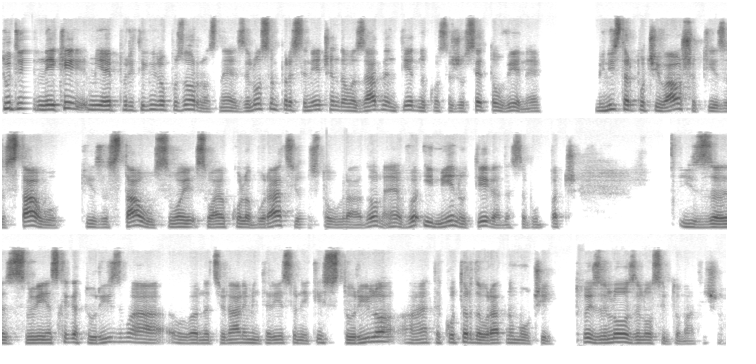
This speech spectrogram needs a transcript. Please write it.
Tudi nekaj mi je pritegnilo pozornost. Ne? Zelo sem presenečen, da v zadnjem tednu, ko se že vse to ve, ne, Ministr Počivalšek, ki je zastavil, ki je zastavil svoj, svojo kolaboracijo s to vlado ne, v imenu tega, da se bo pač iz slovenskega turizma v nacionalnem interesu nekaj storilo, ne, tako trdo vratno moči. To je zelo, zelo simptomatično.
